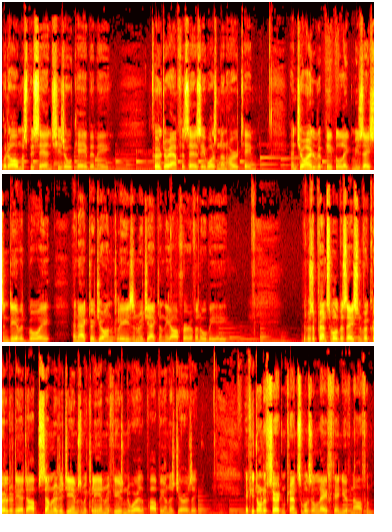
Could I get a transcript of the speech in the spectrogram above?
would almost be saying she's okay by me. Coulter emphasised he wasn't on her team and joined with people like musician David Bowie and actor John Cleese in rejecting the offer of an OBE. It was a principal position for Coulter to adopt, similar to James McClean refusing to wear the poppy on his jersey. If you don't have certain principles in life, then you have nothing.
